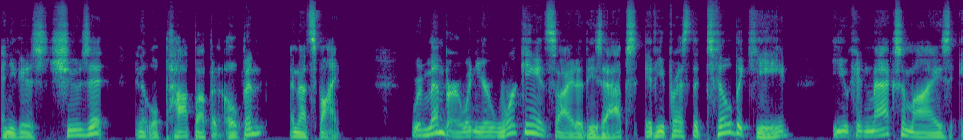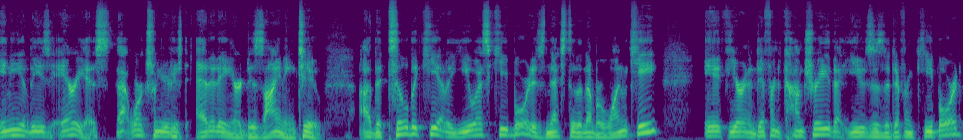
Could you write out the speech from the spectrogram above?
and you can just choose it and it will pop up and open, and that's fine. Remember, when you're working inside of these apps, if you press the tilde key, you can maximize any of these areas. That works when you're just editing or designing too. Uh, the tilde key on a US keyboard is next to the number one key. If you're in a different country that uses a different keyboard,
